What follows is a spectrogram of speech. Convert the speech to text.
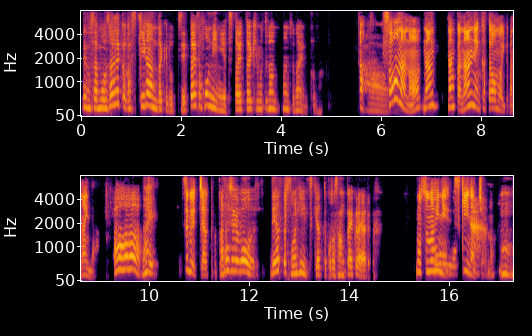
でもさ、もう誰かが好きなんだけど、絶対さ、本人には伝えたい気持ちなんなんじゃないのかな？あーそうなの？なん、なんか何年片思いとかないんだ？ああ、ない。すぐ言っちゃうってこと？私もう出会ったその日に付き合ったこと3回くらいある。もうその日に好きになっちゃうの？うん。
